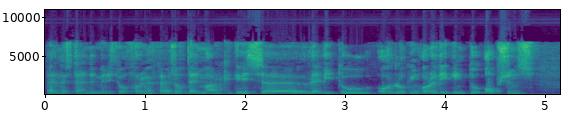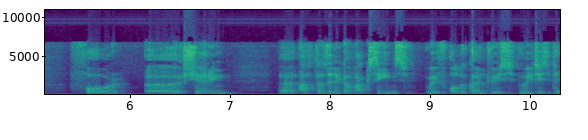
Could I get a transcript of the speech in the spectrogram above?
I understand the Ministry of Foreign Affairs of Denmark is uh, ready to or looking already into options for uh, sharing uh, AstraZeneca vaccines with other countries, which is the,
